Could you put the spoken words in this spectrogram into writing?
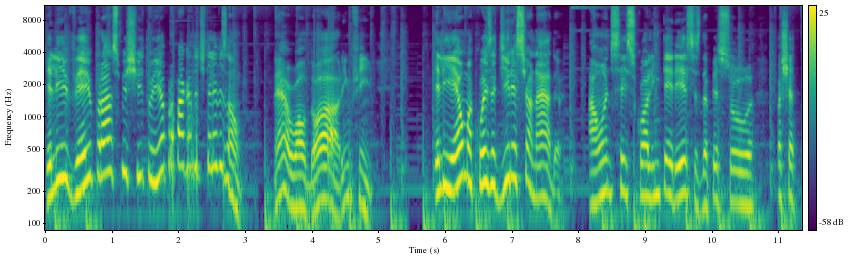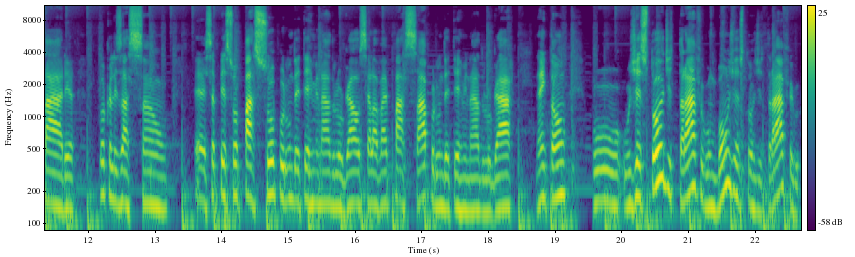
ele veio para substituir a propaganda de televisão, né, o outdoor, enfim. Ele é uma coisa direcionada, aonde você escolhe interesses da pessoa, faixa etária, localização, é, se a pessoa passou por um determinado lugar ou se ela vai passar por um determinado lugar. Né? Então, o, o, gestor de tráfego, um bom gestor de tráfego,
